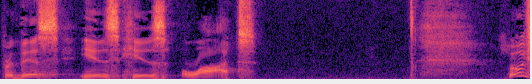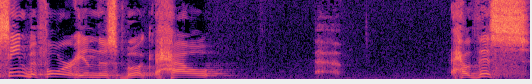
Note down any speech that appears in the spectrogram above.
for this is his lot. But we've seen before in this book how, how this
